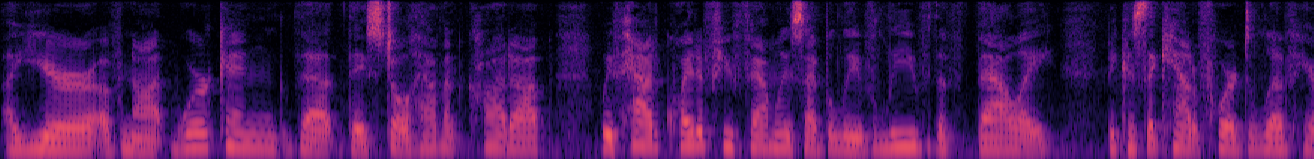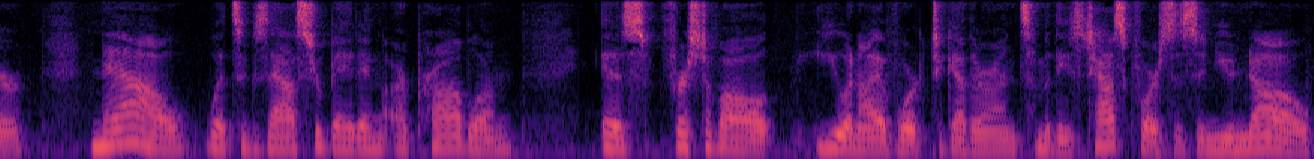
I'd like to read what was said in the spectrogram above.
a year of not working that they still haven't caught up. We've had quite a few families, I believe, leave the valley because they can't afford to live here. Now, what's exacerbating our problem is, first of all, you and I have worked together on some of these task forces, and you know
